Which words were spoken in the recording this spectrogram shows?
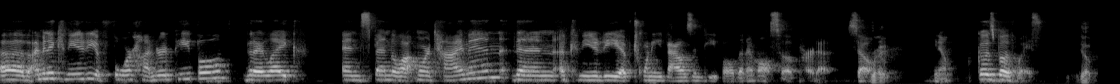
of i'm in a community of 400 people that i like and spend a lot more time in than a community of 20000 people that i'm also a part of. So right. you know goes both ways. Yep.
